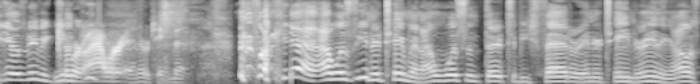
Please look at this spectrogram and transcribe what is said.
give us maybe. You were our entertainment. Fuck yeah, I was the entertainment. I wasn't there to be fed or entertained or anything. I was,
